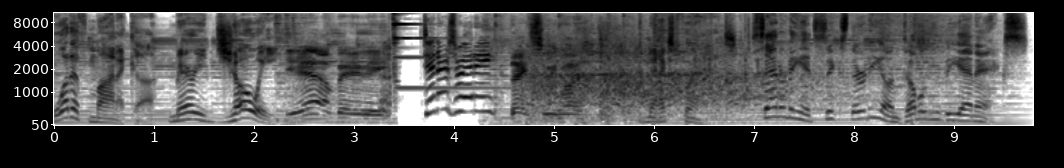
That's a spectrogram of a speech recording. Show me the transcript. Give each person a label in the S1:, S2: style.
S1: What if Monica married Joey?
S2: Yeah, baby.
S3: Dinner's ready.
S2: Thanks, sweetheart.
S1: Next Friends.
S4: Saturday at 6:30 on WBNX.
